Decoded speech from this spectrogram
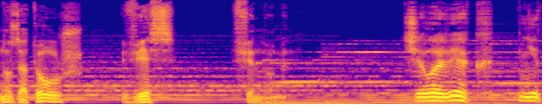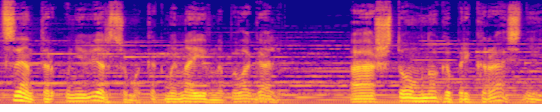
но зато уж весь феномен. Человек не центр универсума, как мы наивно полагали, а что много прекрасней,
